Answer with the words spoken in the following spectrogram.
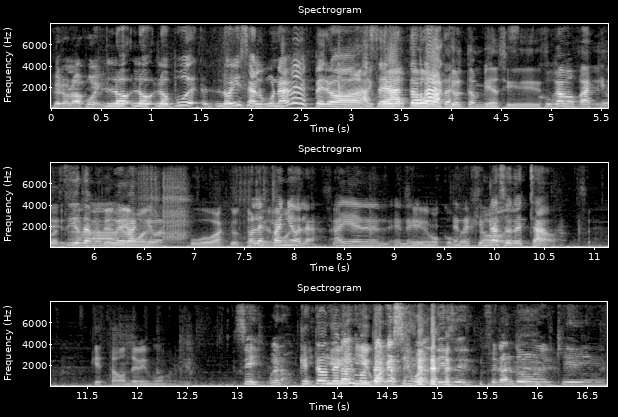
Pero lo apoyo. Lo, lo, lo, hice alguna vez, pero hace harto rato. también, sí. Jugamos básquetbol, sí, yo también jugué básquetbol. Jugó básquetbol Con la española, ahí en, en, el, gimnasio de Chavo. Que está donde mismo. Sí, bueno. Que está donde mismo. Está casi igual. Dice Fernando el que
